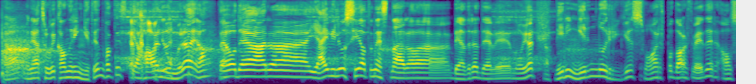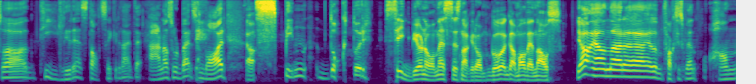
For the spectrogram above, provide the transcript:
Ja, men jeg tror vi kan ringe til den, faktisk. Jeg har nummeret. Ja. Det, og det er Jeg vil jo si at det nesten er bedre det vi nå gjør. Vi ringer Norges svar på Darth Vader, altså tidligere statssekretær til Erna Solberg, som var spinndoktor. Sigbjørn Aanes snakker om. Gå- Gammel venn av oss. Ja, han er eh, faktisk venn. Han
